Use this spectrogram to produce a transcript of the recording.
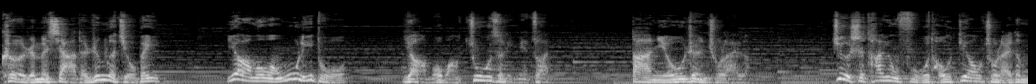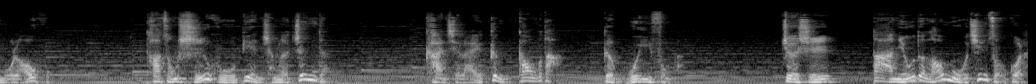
客人们吓得扔了酒杯，要么往屋里躲，要么往桌子里面钻。大牛认出来了，这是他用斧头雕出来的母老虎，他从石虎变成了真的，看起来更高大、更威风了。这时，大牛的老母亲走过来，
